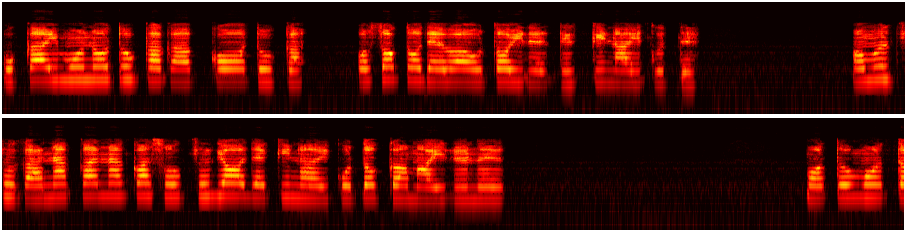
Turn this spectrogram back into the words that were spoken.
お買い物とか学校とか、お外ではおトイレできないくて、おむつがなかなか卒業できない子とかもいるね。もともと、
